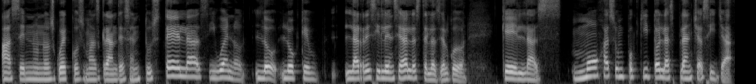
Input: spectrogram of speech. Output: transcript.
hacen unos huecos más grandes en tus telas y bueno, lo, lo que la resiliencia de las telas de algodón, que las mojas un poquito, las planchas y ya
